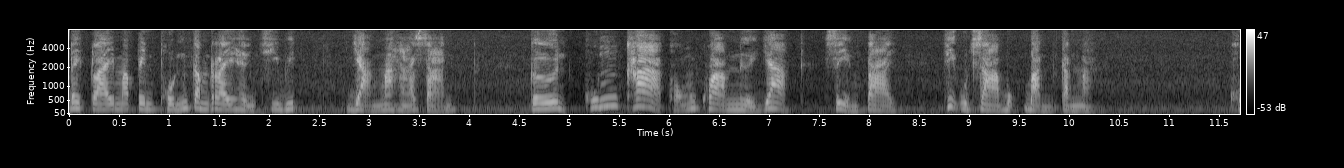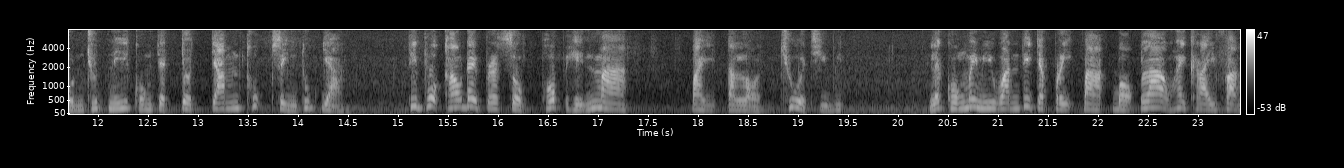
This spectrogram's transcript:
ได้กลายมาเป็นผลกำไรแห่งชีวิตอย่างมหาศาล เกินคุ้มค่าของความเหนื่อยยาก เสี่ยงตายที่อุตสาบุกบั่นกันมา คนชุดนี้คงจะจดจำทุกสิ่งทุกอย่าง ที่พวกเขาได้ประสบพบเห็นมา ไปตลอดชั่วชีวิต และคงไม่มีวันที่จะปริปากบอกเล่าให้ใครฟัง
